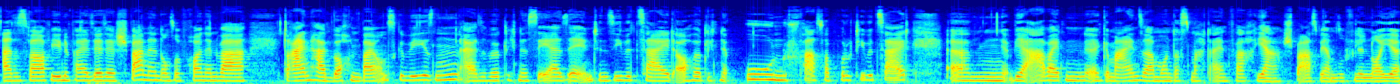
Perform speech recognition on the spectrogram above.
also es war auf jeden Fall sehr, sehr spannend. Unsere Freundin war dreieinhalb Wochen bei uns gewesen. Also wirklich eine sehr, sehr intensive Zeit, auch wirklich eine unfassbar produktive Zeit. Ähm, wir arbeiten äh, gemeinsam und das macht einfach, ja, Spaß. Wir haben so viele neue,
